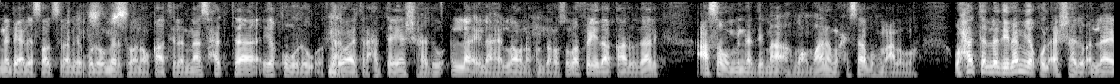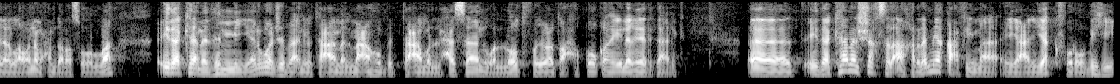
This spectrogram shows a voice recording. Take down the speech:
النبي عليه الصلاة والسلام يقول أمرت أن أقاتل الناس حتى يقولوا في نعم. رواية حتى يشهدوا أن لا إله إلا الله وأن محمد رسول الله. فإذا قالوا ذلك عصوا منا دماءهم وأموالهم وحسابهم على الله. وحتى الذي لم يقل أشهد أن لا إله إلا الله وأن محمد رسول الله إذا كان ذميا وجب أن يتعامل معه بالتعامل الحسن واللطف ويعطى حقوقه إلى غير ذلك. إذا كان الشخص الآخر لم يقع فيما يعني يكفر به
